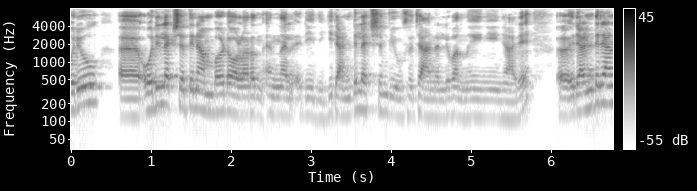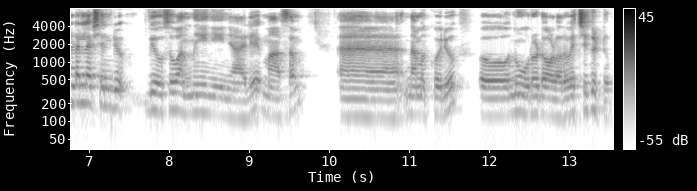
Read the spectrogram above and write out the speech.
ഒരു ഒരു ലക്ഷത്തിന് അമ്പത് ഡോളർ എന്ന രീതിക്ക് രണ്ട് ലക്ഷം വ്യൂസ് ചാനലിൽ വന്നു കഴിഞ്ഞ് കഴിഞ്ഞാൽ രണ്ട് രണ്ടര ലക്ഷം വ്യൂസ് വന്നു കഴിഞ്ഞ് കഴിഞ്ഞാൽ മാസം നമുക്കൊരു നൂറ് ഡോളർ വെച്ച് കിട്ടും.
